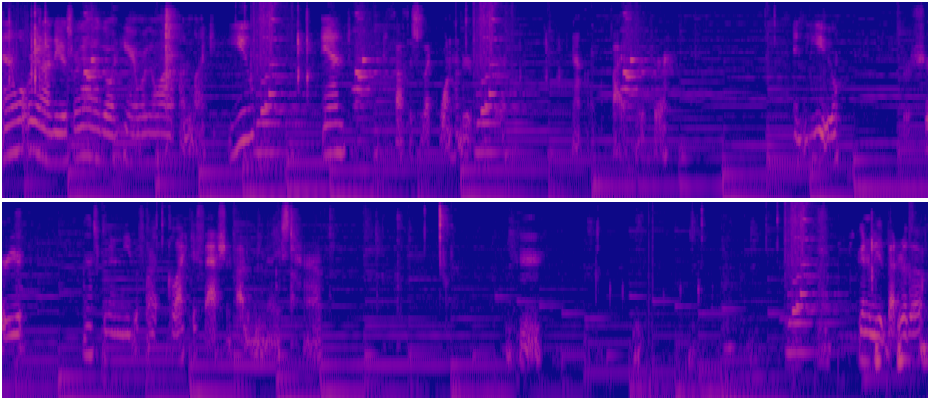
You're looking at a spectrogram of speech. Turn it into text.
and what we're gonna do is we're gonna go in here and we're gonna wanna unlock you. And I thought this was like 100 per, not like 500 per. And you, for sure. You're, that's what we're gonna need before galactic fashion powder would be nice to have. Hmm. Gonna be better though.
